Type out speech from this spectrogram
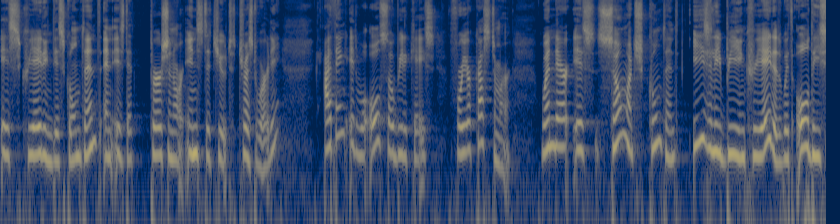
is creating this content and is that person or institute trustworthy? I think it will also be the case for your customer. When there is so much content easily being created with all these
